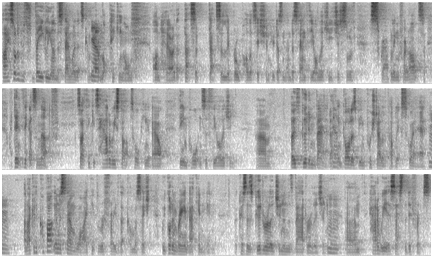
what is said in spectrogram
And I sort of vaguely understand where that's coming yeah. from, I'm not picking on, on her, that, that's, a, that's a liberal politician who doesn't understand theology, just sort of scrabbling for an answer. I don't think that's enough. So I think it's how do we start talking about the importance of theology, um, both good and bad. I think God has been pushed out of the public square, mm. And I could partly understand why people are afraid of that conversation. We've got to bring it back in again because there's good religion and there's bad religion. Mm-hmm. Um, how do we assess the difference?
